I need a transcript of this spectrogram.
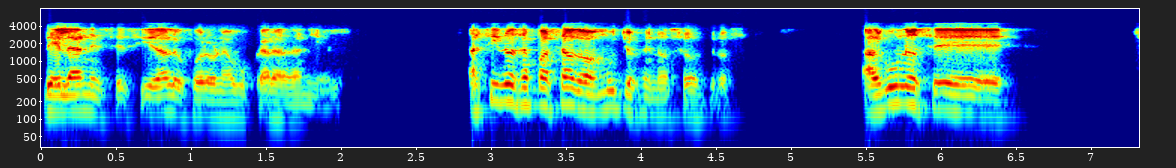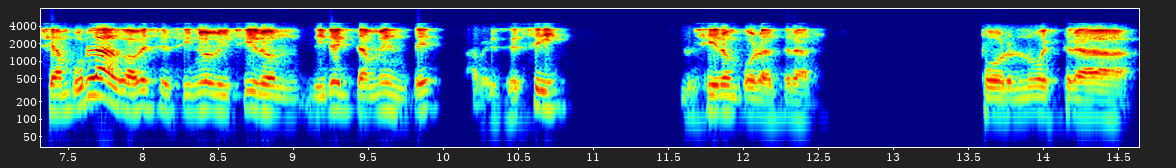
de la necesidad lo fueron a buscar a Daniel. Así nos ha pasado a muchos de nosotros. Algunos se han burlado, a veces si no lo hicieron directamente, a veces sí, lo hicieron por atrás, por nuestra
